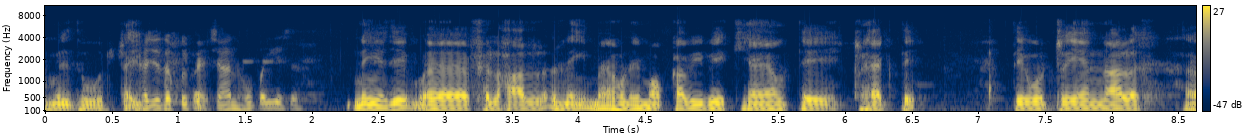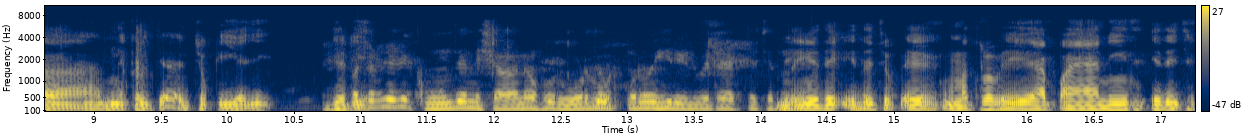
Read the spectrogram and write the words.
ਮਜ਼ਦੂਰ ਟਾਈਪ ਹਜੇ ਤੱਕ ਕੋਈ ਪਹਿਚਾਨ ਹੋ ਪਾਈ ਹੈ ਸਰ ਨਹੀਂ ਅਜੇ ਫਿਲਹਾਲ ਨਹੀਂ। ਮੈਂ ਹੁਣੇ ਮੌਕਾ ਵੀ ਵੇਖ ਕੇ ਆਇਆ ਉੱਤੇ ਟਰੈਕ ਤੇ ਤੇ ਉਹ ਟ੍ਰੇਨ ਨਾਲ ਨਿਕਲ ਚੁੱਕੀ ਹੈ ਜੀ। ਜਿਹੜੀ ਜਿਹੜੇ ਖੂਨ ਦੇ ਨਿਸ਼ਾਨ ਆ ਉਹ ਰੋਡ ਦੇ ਉੱਪਰੋਂ ਹੀ ਰੇਲਵੇ ਟਰੈਕ ਤੇ ਚੱਲੇ ਨਹੀਂ ਇਹਦੇ ਇਹਦੇ ਚ ਇਹ ਮਤਲਬ ਇਹ ਆਪਾਂ ਐ ਨਹੀਂ ਇਹਦੇ ਚ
